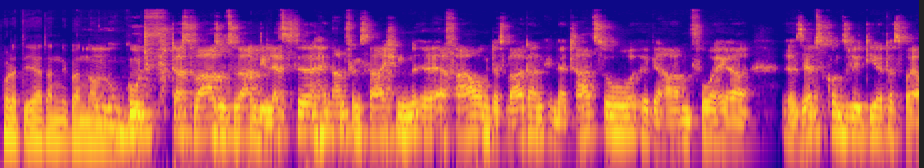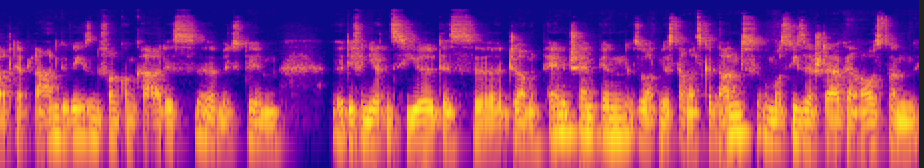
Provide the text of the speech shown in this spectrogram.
wurdet ihr dann übernommen? Gut, das war sozusagen die letzte, in Anführungszeichen, äh, Erfahrung. Das war dann in der Tat so. Wir haben vorher äh, selbst konsolidiert. Das war ja auch der Plan gewesen von Concardis äh, mit dem äh, definierten Ziel des äh, German Payment Champion, so hatten wir es damals genannt, um aus dieser Stärke heraus dann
